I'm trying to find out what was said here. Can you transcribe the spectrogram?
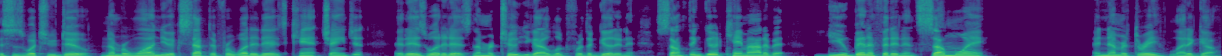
this is what you do. Number one, you accept it for what it is, can't change it. It is what it is. Number two, you got to look for the good in it. Something good came out of it. You benefited in some way. And number three, let it go.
